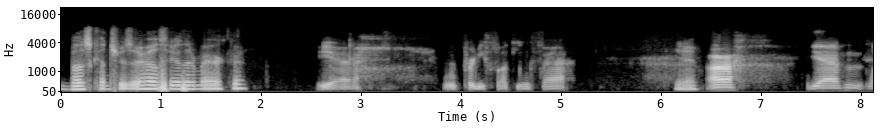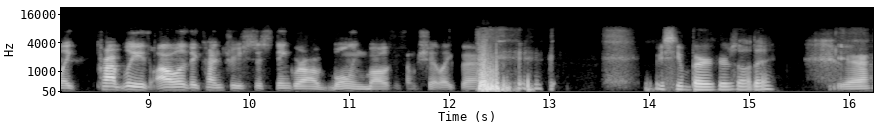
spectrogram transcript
most countries are healthier than America. Yeah, we're pretty fucking fat. Yeah. Uh, yeah, like probably all of the countries just think we're all bowling balls or some shit like that. We see burgers all day. Yeah.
